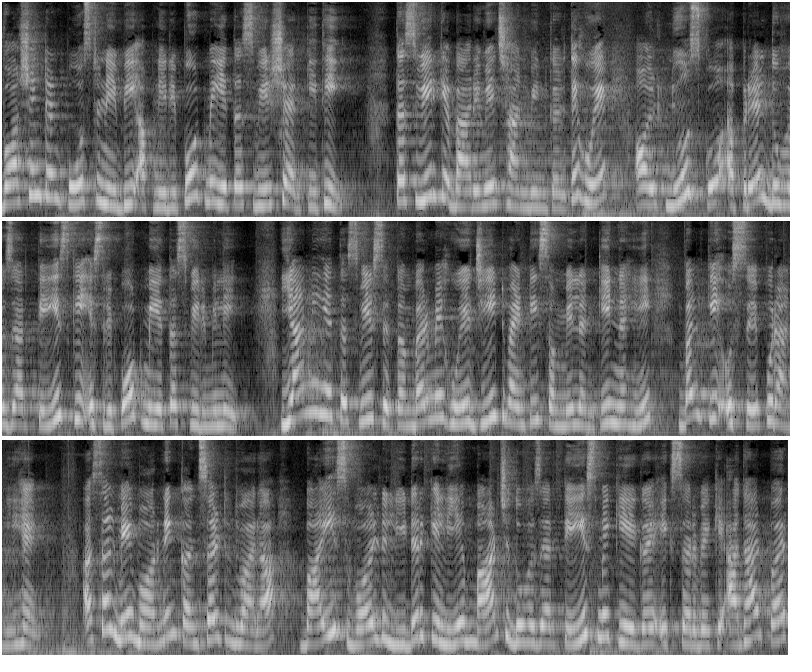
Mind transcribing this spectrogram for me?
Washington Post ने भी अपनी रिपोर्ट में ये तस्वीर शेयर की थी। तस्वीर के बारे में छानबीन करते हुए ऑल्ट न्यूज़ को अप्रैल 2023 की इस रिपोर्ट में ये तस्वीर मिली। यानी ये तस्वीर सितंबर में हुए जी ट्वेंटी सम्मेलन की नहीं, बल्कि उससे पुरानी है। असल में मॉर्निंग कंसल्ट द्वारा 22 वर्ल्ड लीडर के लिए मार्च 2023 में किए गए एक सर्वे के आधार पर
